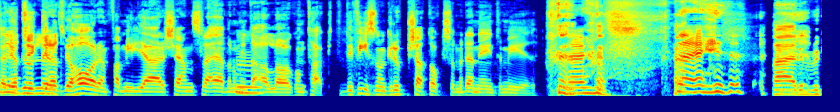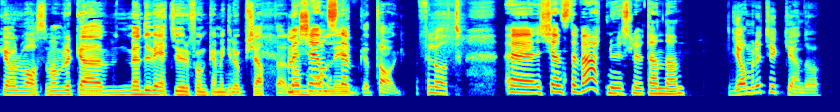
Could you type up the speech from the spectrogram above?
Så jag tycker att vi har en familjär känsla även om Mm. inte alla har kontakt. Det finns någon gruppchatt också men den är jag inte med i. Nej. Nej. Nej det brukar väl vara så, man brukar, men du vet ju hur det funkar med gruppchattar, Men de känns håller det- ett tag. Förlåt. Eh, känns det värt nu i slutändan? Ja men det tycker jag ändå.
